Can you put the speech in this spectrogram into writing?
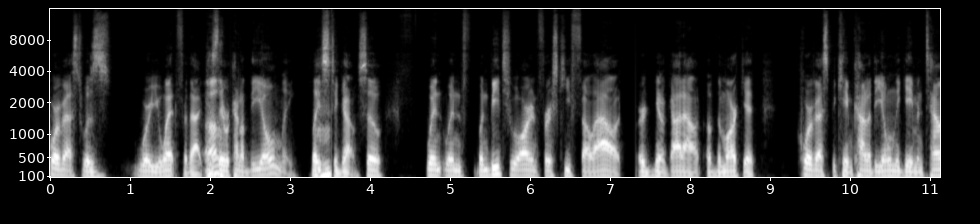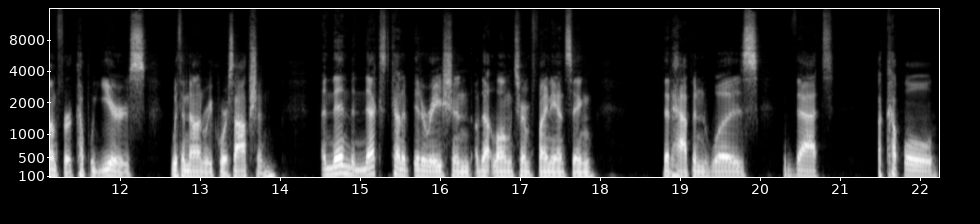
CoreVest was where you went for that because Oh. they were kind of the only place Mhm. to go. So when when when B2R and FirstKey fell out or you know got out of the market, CoreVest became kind of the only game in town for a couple years with a non-recourse option. And then the next kind of iteration of that long-term financing that happened was that a couple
